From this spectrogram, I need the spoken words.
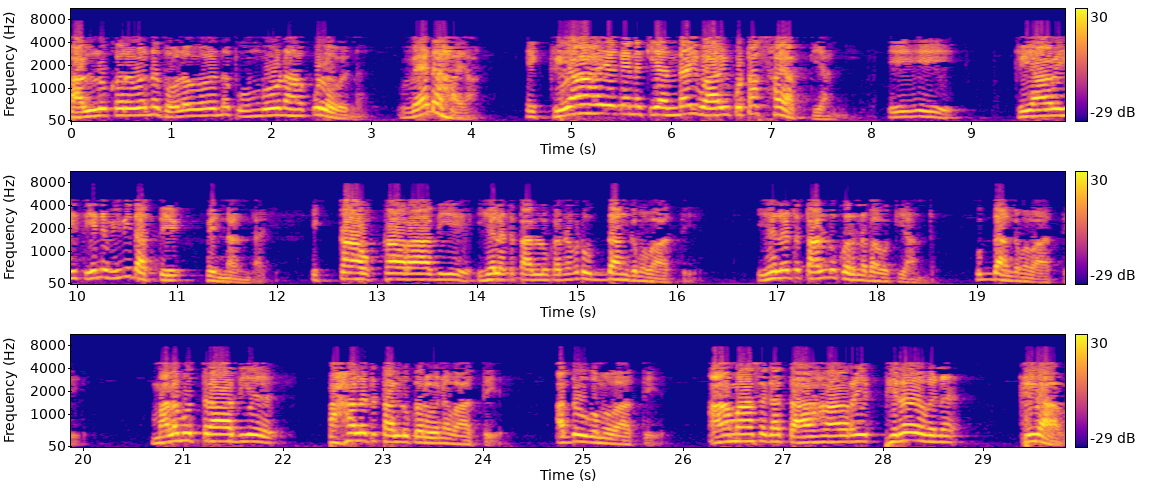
තල්ලු කරවන, තොලවන, පුම්බෝන, හකුලවන වැඩ හයක්. ඒ ක්‍රියාහය ගැන කියන්නයි වායු කොටස් හයක් කියන්නේ. ඒ ක්‍රියාවෙහි තියෙන විවිධත්වය පෙන්වන්නයි. ඉක්කා උක්කාරාදී ඉහළට තල්ලු කරනකොට උද්දංගම වාතය. ඉහළට තල්ලු කරන බව කියන්නේ. උද්දංගම වාතය. මල මුත්‍රාදිය පහළට තල්ලු කරන වාතය. අදෝගම වාතය. ආමාශගත ආහාරයේ පෙරවන ක්‍රියාව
